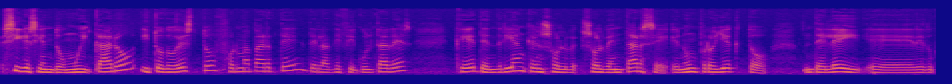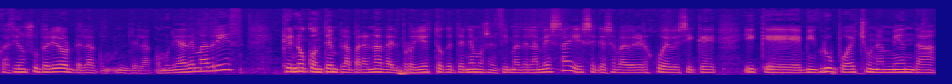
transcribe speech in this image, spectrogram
sigue siendo muy caro y todo esto forma parte de las dificultades que tendrían que solventarse en un proyecto de ley eh, de educación superior de la, Comunidad de Madrid, que no contempla para nada el proyecto que tenemos encima de la mesa y ese que se va a ver el jueves y que, y que mi grupo ha hecho una enmienda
